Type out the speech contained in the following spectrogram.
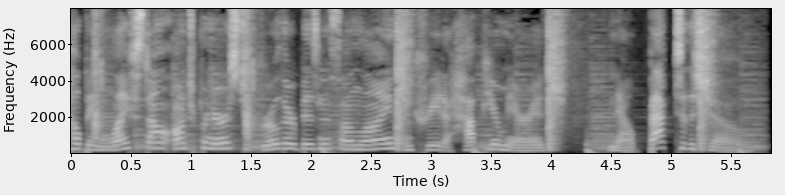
helping lifestyle entrepreneurs to grow their business online and create a happier marriage. Now back to the show.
